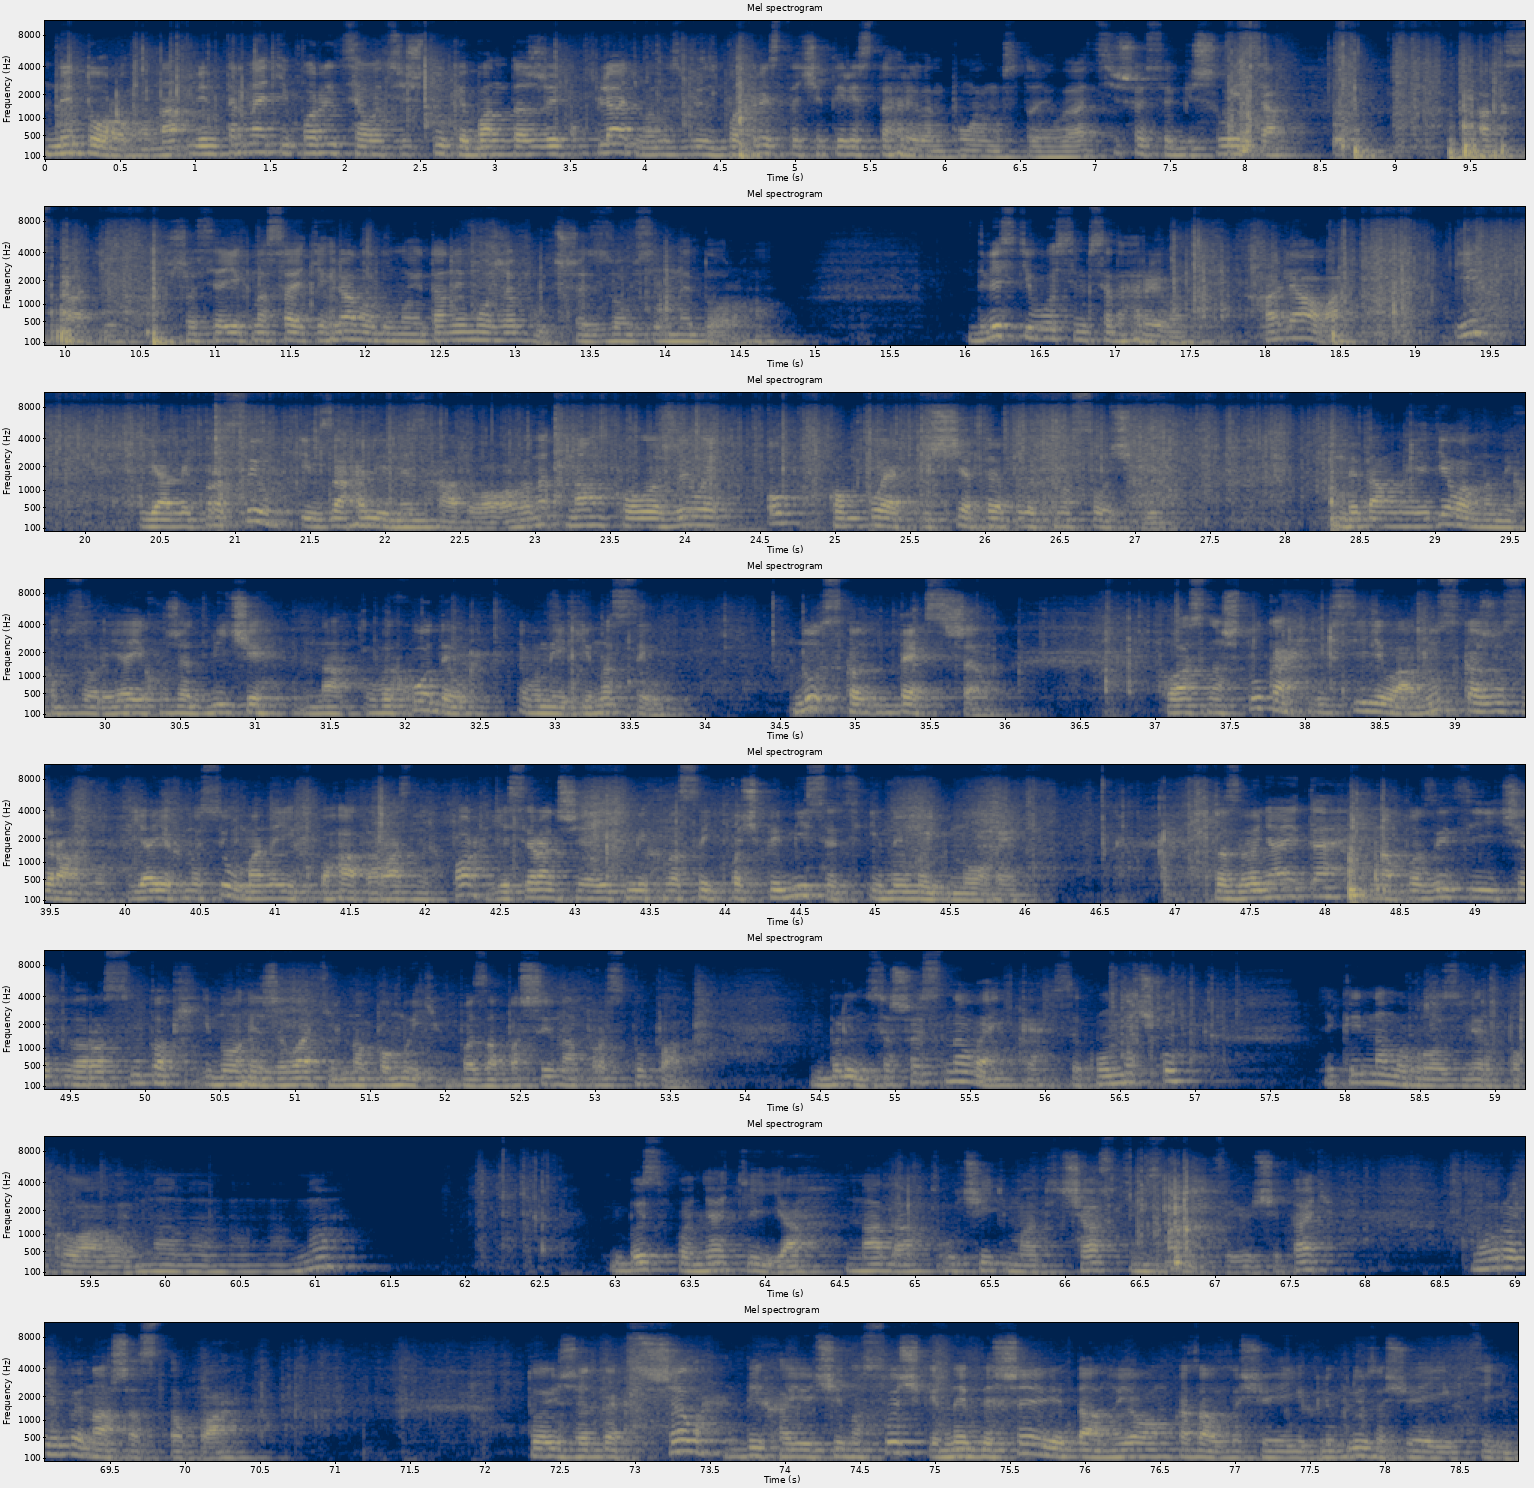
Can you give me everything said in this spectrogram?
недорого. На, в інтернеті пориться оці штуки бандажі куплять, вони блін, по 300-400 гривень, по-моєму, стоїли. А ці щось обійшлися. А кстати, щось я їх на сайті глянув, думаю, та не може бути, щось зовсім недорого. 280 гривень. Халява. І я не просив і взагалі не згадував, але нам положили оп, комплект іще теплих носочків. Недавно я делав на них обзори, я їх вже двічі виходив в них і носив. Ну, Dex Shell. Класна штука і всі діла. Ну, скажу зразу. Я їх носю, в мене їх багато різних пар. Якщо раніше я їх міг носити почти місяць і не мить ноги, то звиняйте на позиції четверо суток і ноги желательно помить, бо запашина проступа. Блін, це щось новеньке. Секундочку. Який нам розмір поклали? На, Без поняття. Надо учить матчаст інструкцію читати. Ну, вроді би наша стопа. Той же Dex Shell, дихаючі носочки, не дешеві, да, ну я вам казав, за що я їх люблю, за що я їх ціню.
